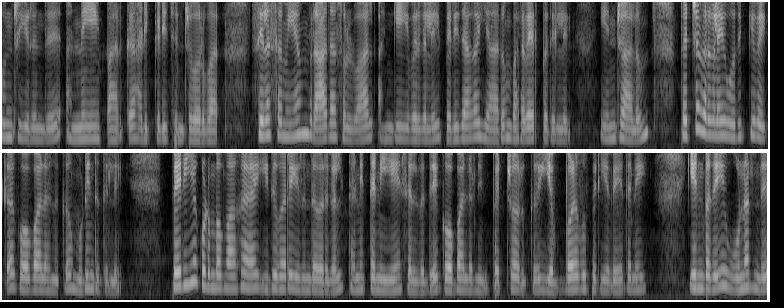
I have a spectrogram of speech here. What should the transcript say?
குன்றியிருந்து அன்னையை பார்க்க அடிக்கடி சென்று வருவார். சில சமயம் ராதா சொல்வாள் அங்கே இவர்களை பெரிதாக யாரும் வரவேற்பதில்லை. என்றாலும் பெற்றவர்களை ஒதுக்கி வைக்க கோபாலனுக்கு முடிந்ததில்லை. பெரிய குடும்பமாக இதுவரை இருந்தவர்கள் தனித்தனியே செல்வது கோபாலனின் பெற்றோருக்கு எவ்வளவு பெரிய வேதனை என்பதை உணர்ந்து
